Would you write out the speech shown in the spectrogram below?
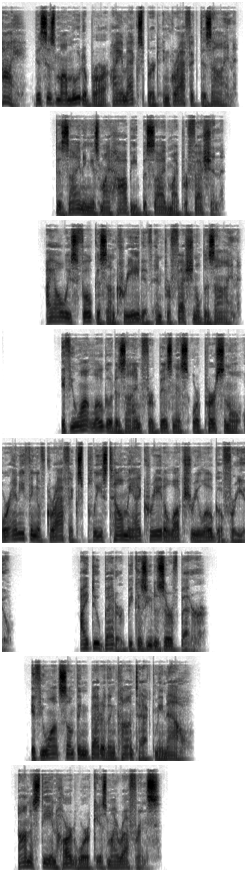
Hi, this is Mahmood Abrar. I am expert in graphic design. Designing is my hobby beside my profession. I always focus on creative and professional design. If you want logo design for business or personal or anything of graphics, please tell me I create a luxury logo for you. I do better because you deserve better. If you want something better then contact me now. Honesty and hard work is my reference.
